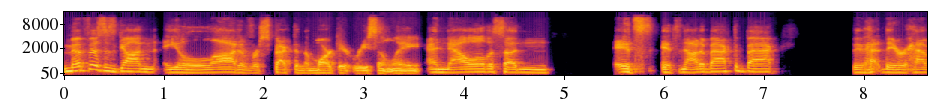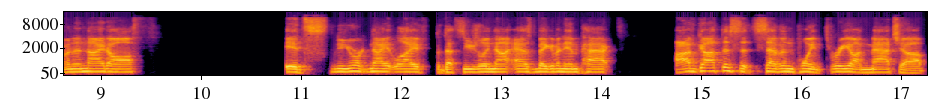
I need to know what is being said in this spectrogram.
Memphis has gotten a lot of respect in the market recently, and now all of a sudden, it's it's not a back to back. They've had they are having a night off. It's New York nightlife, but that's usually not as big of an impact. I've got this at 7.3 on matchup.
